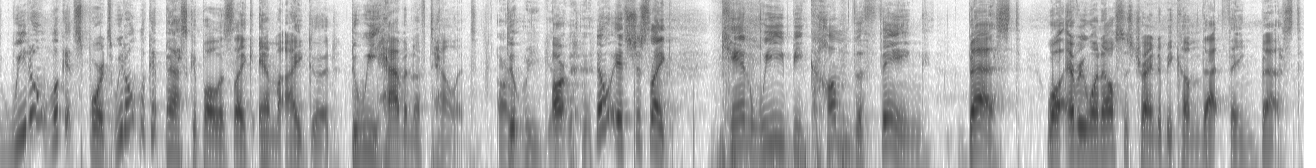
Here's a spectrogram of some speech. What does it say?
we don't look at sports. We don't look at basketball as like, am I good? Do we have enough talent? Are Do- we good? are- no, it's just like, can we become the thing best while everyone else is trying to become that thing best?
